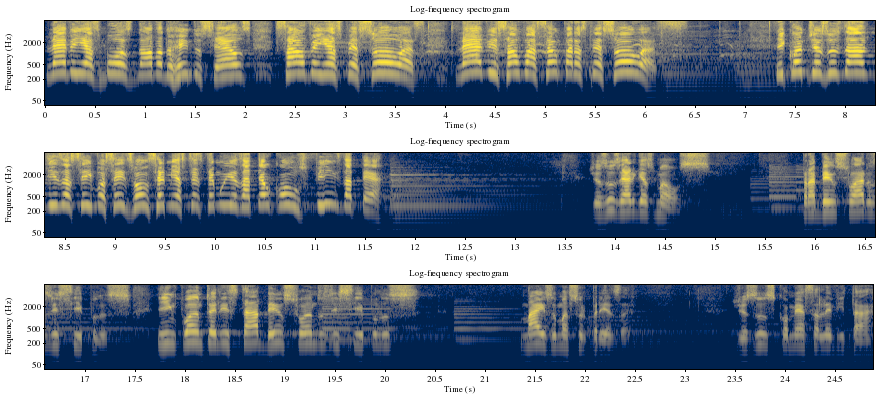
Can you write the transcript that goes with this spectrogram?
levem as boas novas do Reino dos Céus, salvem as pessoas, leve salvação para as pessoas. E quando Jesus diz assim: vocês vão ser minhas testemunhas até os confins da terra. Jesus ergue as mãos para abençoar os discípulos. E enquanto ele está abençoando os discípulos, mais uma surpresa. Jesus começa a levitar.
